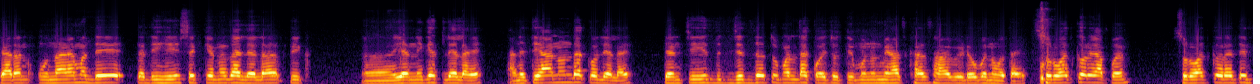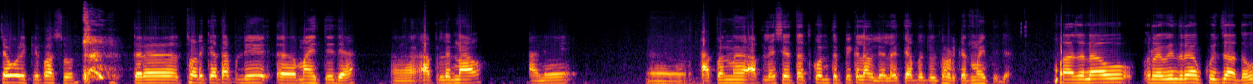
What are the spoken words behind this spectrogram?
कारण उन्हाळ्यामध्ये कधीही शक्य न झालेला पीक यांनी घेतलेला आहे. आणि ते आणून दाखवलेलं आहे. त्यांची जिद्द तुम्हाला दाखवायची होती. म्हणून मी आज खास हा व्हिडिओ बनवत आहे. सुरुवात करूया आपण. सुरुवात करूया त्यांच्या ओळखीपासून. तर थोडक्यात आपली माहिती द्या. अं, आपलं नाव आणि अं, आपण आपल्या शेतात कोणतं पीक लावलेलं आहे त्याबद्दल थोडक्यात माहिती द्या. माझं नाव रवींद्र अंकुश जाधव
